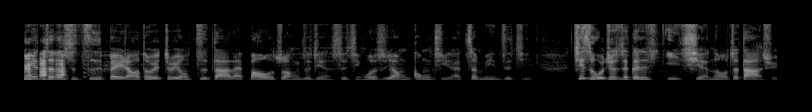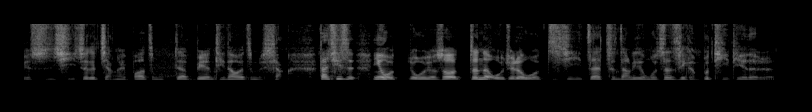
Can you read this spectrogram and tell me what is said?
因为真的是自卑，然后都会就用自大来包装这件事情，或者是要用攻击来证明自己。其实我觉得这跟以前哦，在大学时期这个讲也不知道怎么让别人听到会怎么想。但其实因为我我有时候真的我觉得我自己在成长历程，我真的是一个很不体贴的人，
